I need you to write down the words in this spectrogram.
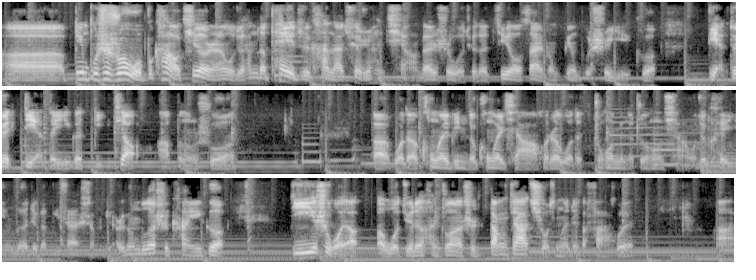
呃，并不是说我不看好七六人，我觉得他们的配置看来确实很强，但是我觉得季后赛中并不是一个点对点的一个比较啊，不能说，呃，我的控卫比你的控卫强，或者我的中锋比你的中锋强，我就可以赢得这个比赛的胜利，而更多的是看一个，第一是我要呃，我觉得很重要的是当家球星的这个发挥。啊，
